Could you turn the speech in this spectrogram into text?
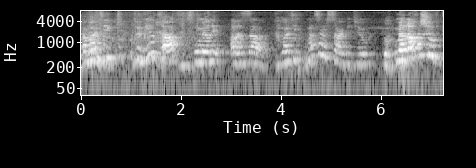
אמרתי, אתה? הוא אומר לי, הרס"ר. אמרתי, מה זה הרס"ר בדיוק? הוא אומר, לא חשוב,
